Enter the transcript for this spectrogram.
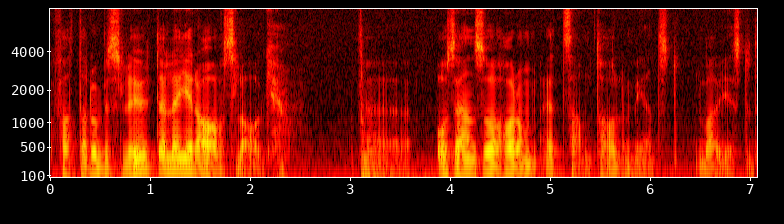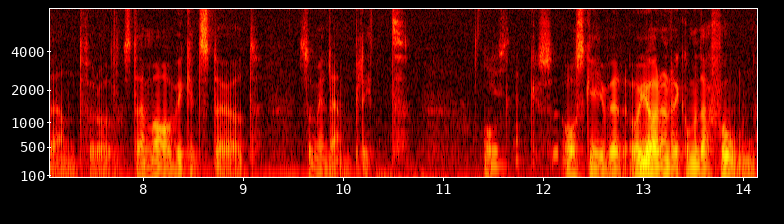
fattar då beslut eller ger avslag. Eh, och sen så har de ett samtal med varje student för att stämma av vilket stöd som är lämpligt. Och, och, skriver och gör en rekommendation.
